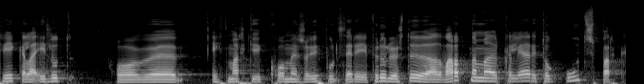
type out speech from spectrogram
hrikala illút og eitt markið kom eins og upp úr þeirri fyrirlegu stöðu að varnarmæður Cagliari tók útspark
